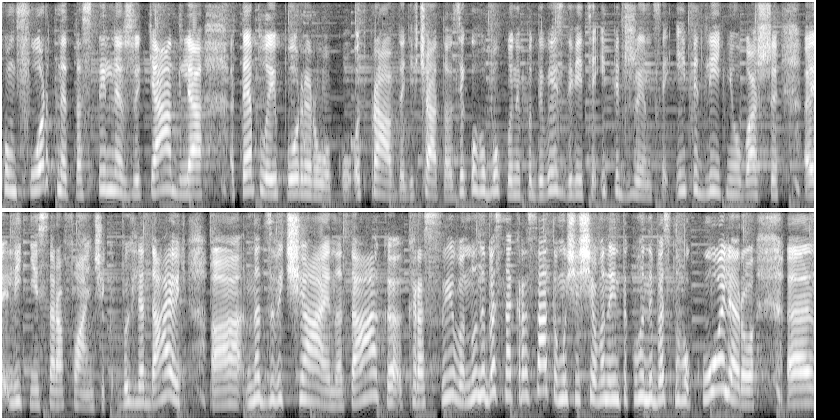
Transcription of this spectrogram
комфортне та стильне взуття для теплої пори року. От правда, дівчата, з якого боку не подивись, дивіться, і під джинси, і під літню ваш е, літній сарафанчик виглядають надзвичайно так е, красиво. Ну небесна краса, тому що ще вони такого небесного кольору. е,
